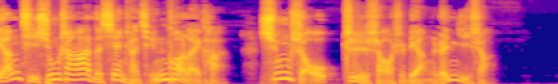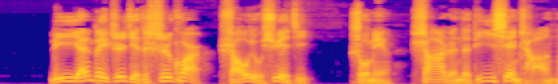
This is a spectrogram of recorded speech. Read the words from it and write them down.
两起凶杀案的现场情况来看，凶手至少是两人以上。李岩被肢解的尸块少有血迹，说明杀人的第一现场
